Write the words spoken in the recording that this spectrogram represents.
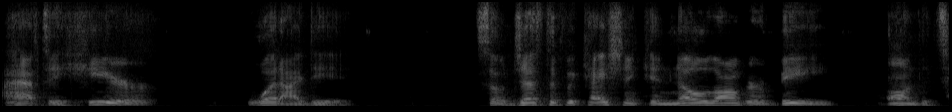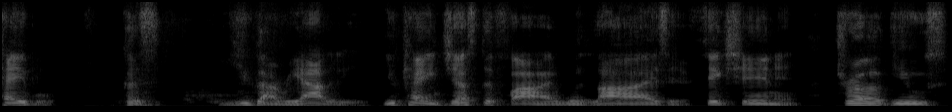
I have to hear what I did. So justification can no longer be on the table because you got reality. You can't justify with lies and fiction and drug use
